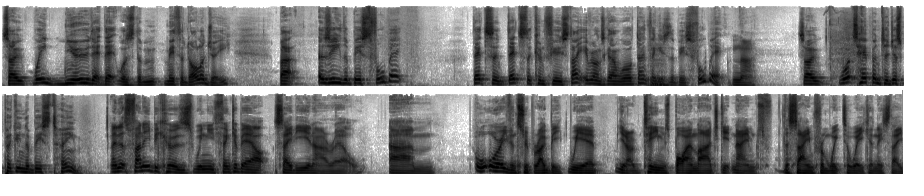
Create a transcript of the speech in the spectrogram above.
So we knew that that was the methodology, but is he the best fullback? That's a, that's the confused state. Everyone's going, well, I don't think mm. he's the best fullback. No. So what's happened to just picking the best team? And it's funny because when you think about, say, the NRL, um, or, or, even Super Rugby, where you know teams by and large get named the same from week to week unless they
